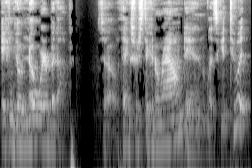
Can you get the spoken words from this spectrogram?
it can go nowhere but up. So thanks for sticking around and let's get to it.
